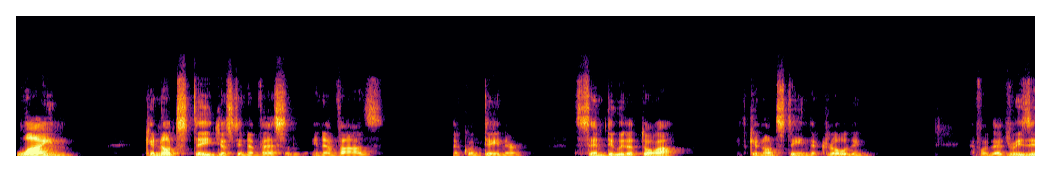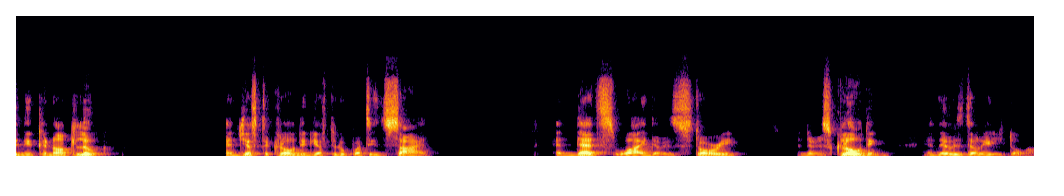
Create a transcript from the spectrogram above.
Wine cannot stay just in a vessel, in a vase, a container. Same thing with the Torah. It cannot stay in the clothing. And for that reason, you cannot look at just the clothing, you have to look what's inside. And that's why there is story, and there is clothing, and there is the real Torah.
